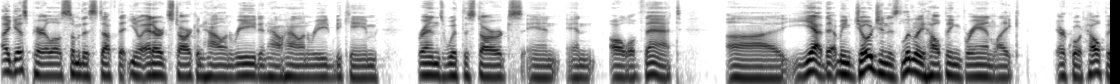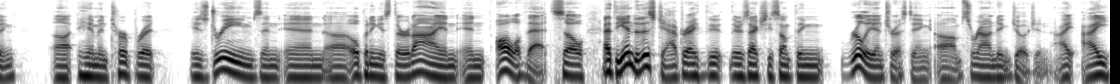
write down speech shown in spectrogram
I guess parallels some of the stuff that you know Eddard Stark and Howland Reed and how Howland Reed became friends with the Starks and and all of that. Uh, yeah, I mean Jojen is literally helping Bran, like air quote helping uh, him interpret his dreams and and uh, opening his third eye and and all of that. So at the end of this chapter, I, th- there's actually something really interesting um, surrounding Jojen. I I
